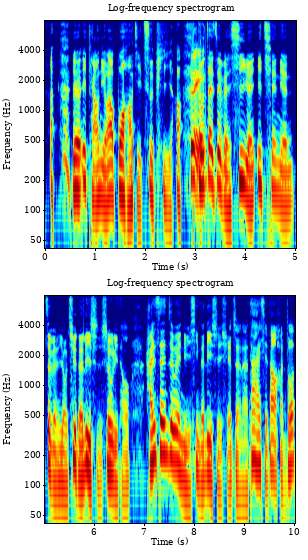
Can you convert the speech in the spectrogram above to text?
就一条牛要剥好几次皮啊！对，都在这本《西元一千年》这本有趣的历史书里头。韩森这位女性的历史学者呢，她还写到很多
